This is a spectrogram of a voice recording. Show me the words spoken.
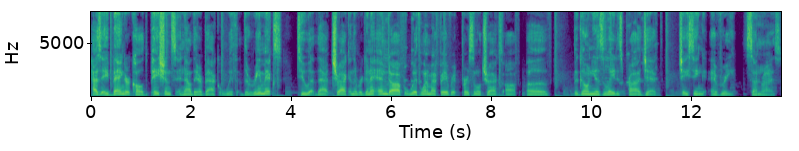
has a banger called PAYSHUNCE, and now they are back with the remix to that track. And then we're going to end off with one of my favorite personal tracks off of Begonia's latest project, Chasing Every Sunrise.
